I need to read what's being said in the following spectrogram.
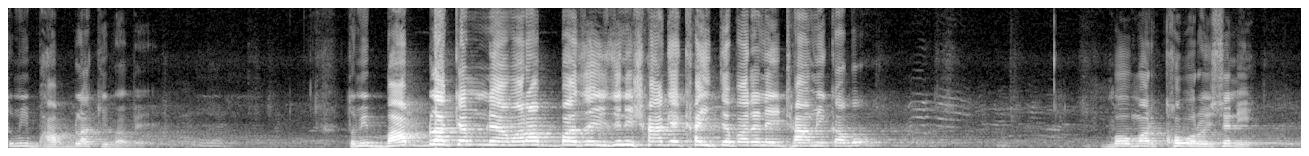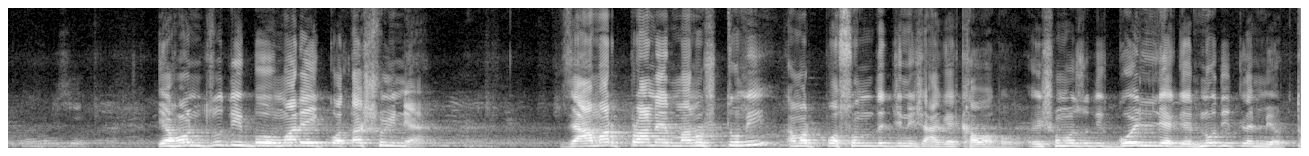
তুমি ভাবলা কীভাবে? তুমি ভাবলা কেমনে আমার আব্বা যে এই জিনিস আগে খাইতে পারেন এইটা আমি খাব? বৌমার খবর হয়েছে নি? এখন যদি বৌমার এই কথা শুই না যে আমার প্রাণের মানুষ তুমি, আমার পছন্দের জিনিস আগে খাওয়াবো। এই সময় যদি গইলে আগে নদীতে মেয়ত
